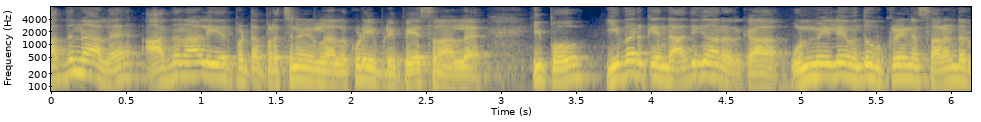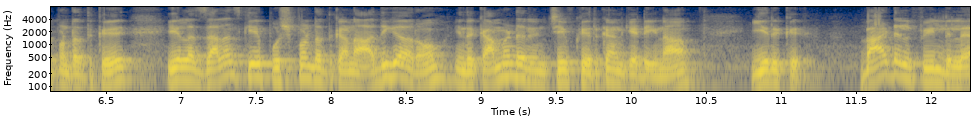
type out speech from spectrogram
அதனால அதனால ஏற்பட்ட பிரச்சனைகளால் கூட இப்படி பேசலாம்ல. இப்போ இவருக்கு இந்த அதிகாரம் இருக்கா? உண்மையிலேயே வந்து உக்ரைனை சரண்டர் பண்ணுறதுக்கு இல்லை ஜலன்ஸ்கியை புஷ் பண்ணுறதுக்கான அதிகாரம் இந்த கமாண்டர் இன் சீஃப்க்கு இருக்கான்னு கேட்டிங்கன்னா இருக்குது பேட்டில் ஃபீல்டில்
